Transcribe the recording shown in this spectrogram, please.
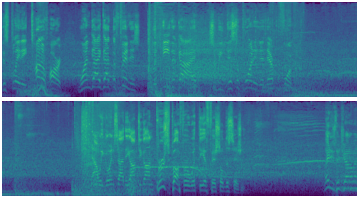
displayed a ton of heart. One guy got the finish, but neither guy should be disappointed in their performance. Now we go inside the octagon. Bruce Buffer with the official decision. Ladies and gentlemen,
